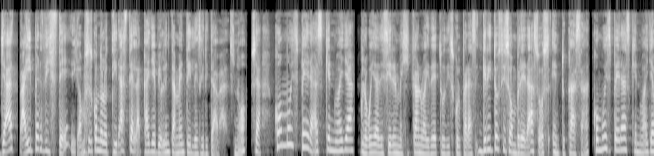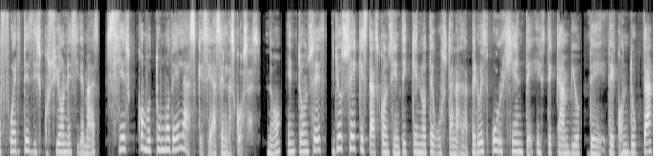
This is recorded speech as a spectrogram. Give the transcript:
ya ahí perdiste, digamos, es cuando lo tiraste a la calle violentamente y les gritabas, ¿no? O sea, ¿cómo esperas que no haya, lo voy a decir en mexicano, Aide, tú disculparás, gritos y sombrerazos en tu casa? ¿Cómo esperas que no haya fuertes discusiones y demás si es como tú modelas que se hacen las cosas, ¿no? Entonces, yo sé que estás consciente y que no te gusta nada, pero es urgente este cambio de, conducta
